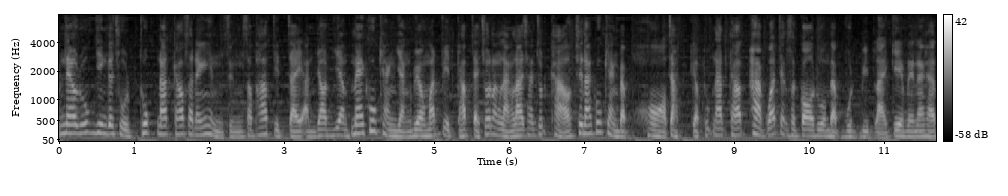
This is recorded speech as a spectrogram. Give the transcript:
มแนวรุกยิงกระฉูดทุกนัดครับ แสดงให้เห็นถึงสภาพจิตใจอันยอดเยี่ยม แม้คู่แข่งอย่างเรอัลมาดริดครับ แต่ช่วงหลังๆ ราชันชุดขาว ชนะคู่แข่งแบบหอบจัดเกือบทุกนัดครับ หากวัดจากสกอร์รวมแบบบุดบิดหลายเกมเลยนะครับ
